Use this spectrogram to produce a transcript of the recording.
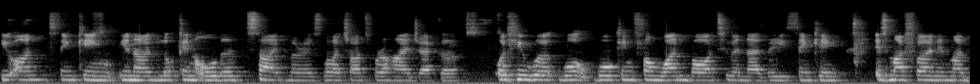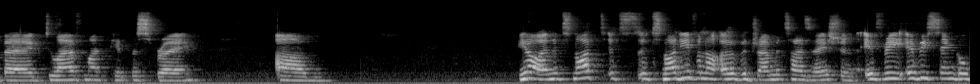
you aren't thinking, you know, look in all the side mirrors, watch out for a hijacker. Or if you were walking from one bar to another, you're thinking, is my phone in my bag? Do I have my pepper spray? Um, yeah, and it's not it's it's not even an over dramatization. Every every single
